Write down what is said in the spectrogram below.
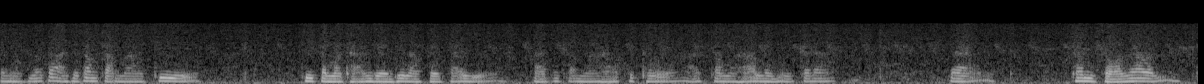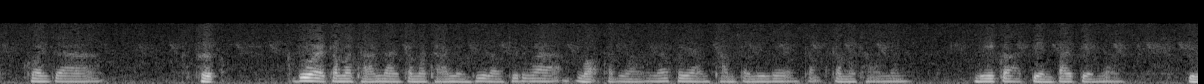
สงบแล้วก็อาจจะต้องกลับมาที่ที่กรรมฐานเดิมที่เราเคยใช้อยู่อาจจะกรรมหาพุทโธอาจกรรมาหาลมอีกก็ได้แต่ท่านสอนว่าควรจะฝึก ด้วยกรรมฐานใดกรรมฐานหนึ่งที่เราคิดว่าเหมาะกับเรา แล้วพยายามทำไปเรื่อยๆกับกรรมฐานนั้นดีกว่าเปลี่ยนไปเปลี่ยนมาอยู่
